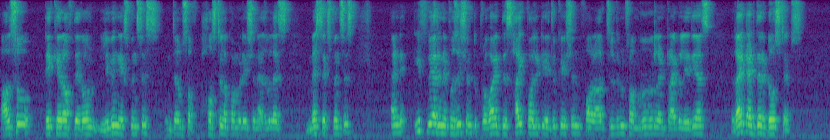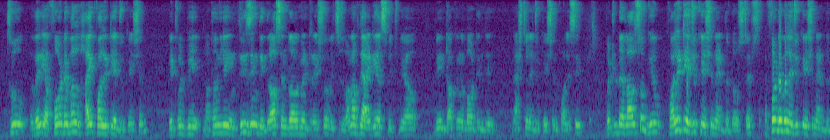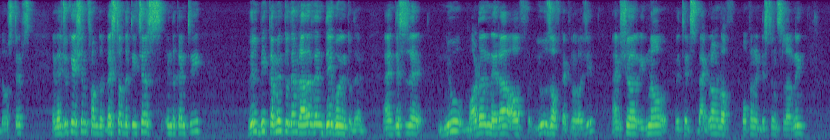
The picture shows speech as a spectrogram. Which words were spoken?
also take care of their own living expenses in terms of hostel accommodation as well as mess expenses. And if we are in a position to provide this high quality education for our children from rural and tribal areas right at their doorsteps through very affordable, high quality education, it would be not only increasing the gross enrollment ratio, which is one of the ideals which we have been talking about in the national education policy, but it will also give quality education at the doorsteps, affordable education at the doorsteps, and education from the best of the teachers in the country will be coming to them rather than they going to them. And this is a new modern era of use of technology. I am sure IGNOU, with its background of open and distance learning,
